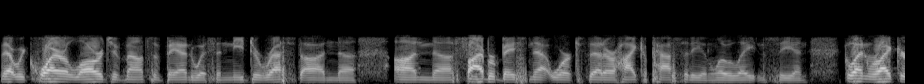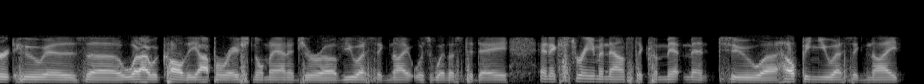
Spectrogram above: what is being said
that require large amounts of bandwidth and need to rest on uh, on uh, fiber-based networks that are high capacity and low latency. And Glenn Ricart, who is uh, what I would call the operational manager of US Ignite, was with us today. And Extreme announced a commitment to uh, helping US Ignite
